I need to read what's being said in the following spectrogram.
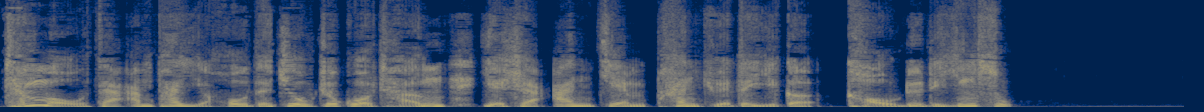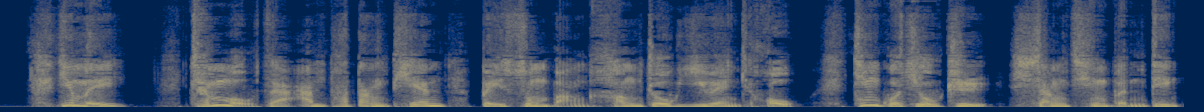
陈某在案发以后的救治过程也是案件判决的一个考虑的因素。因为陈某在案发当天被送往杭州医院以后，经过救治，伤情稳定，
